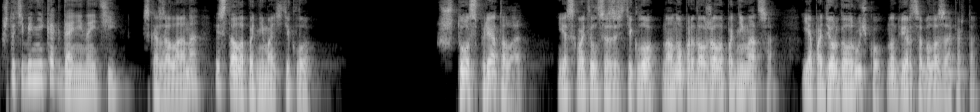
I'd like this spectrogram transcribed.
что тебе никогда не найти», — сказала она и стала поднимать стекло. «Что спрятала?» Я схватился за стекло, но оно продолжало подниматься. Я подергал ручку, но дверца была заперта.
